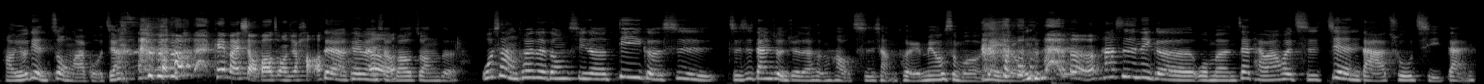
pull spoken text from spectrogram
好，有点重啊，果酱，可以买小包装就好。对啊，可以买小包装的。我想推的东西呢，第一个是只是单纯觉得很好吃，想推，没有什么内容。它是那个我们在台湾会吃健达出奇蛋，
